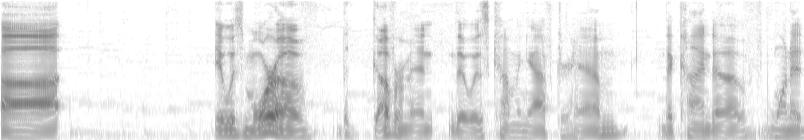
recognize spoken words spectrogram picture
Uh, it was more of the government that was coming after him that kind of wanted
